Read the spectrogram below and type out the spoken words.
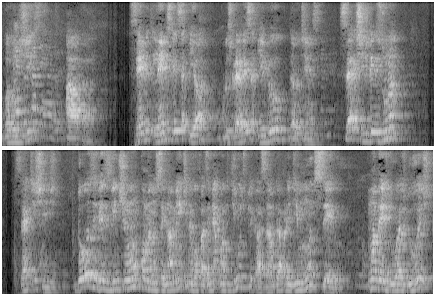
O valor de X? Ah, tá. Sempre lembre-se que é esse aqui, ó. O cruz é esse aqui, viu, garotinhas? 7x vezes 1, 7x. 12 vezes 21, como eu não sei na mente, né, vou fazer minha conta de multiplicação, que eu aprendi muito cedo. 1 vezes 2, 2.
